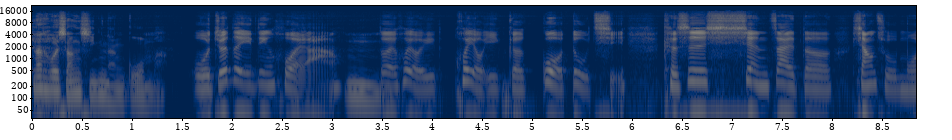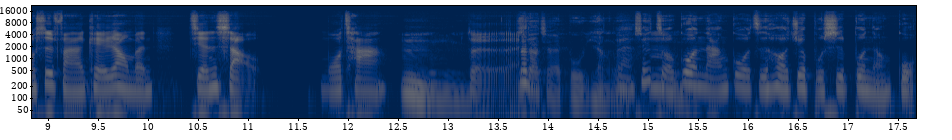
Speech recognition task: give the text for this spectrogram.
那他会伤心难过吗？我觉得一定会啊，嗯，对，会有一会有一个过渡期，可是现在的相处模式反而可以让我们减少摩擦，嗯，对对对，那大家也不一样了，对，所以走过难过之后就不是不能过，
